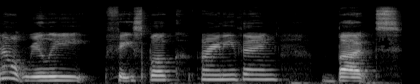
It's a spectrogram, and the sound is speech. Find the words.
don't really Facebook or anything, but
